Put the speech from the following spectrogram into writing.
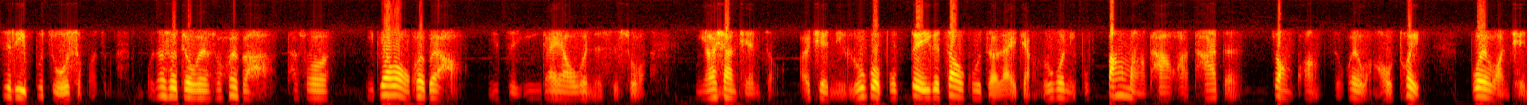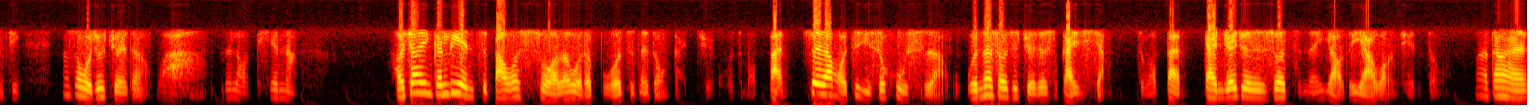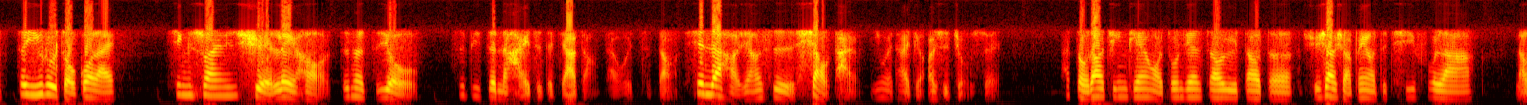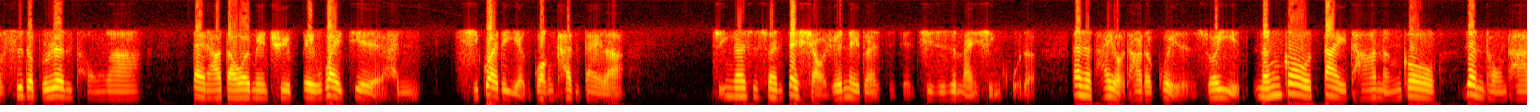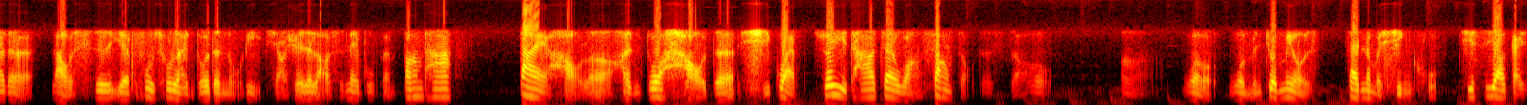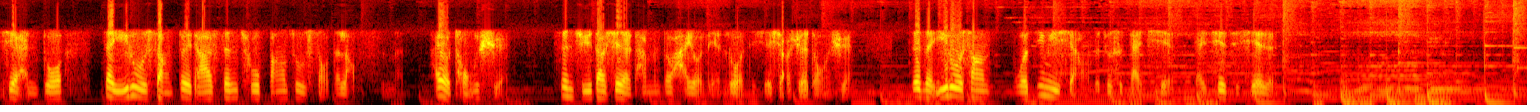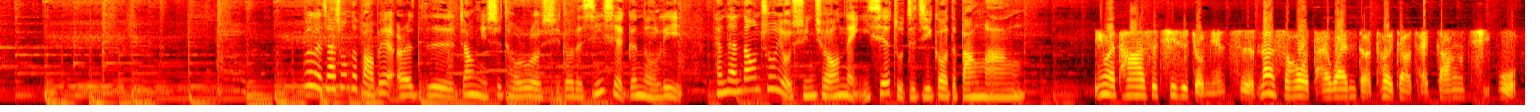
智力不足什么什么。”我那时候就问说：“会不会好？”他说：“你不要问我会不会好，你只应该要问的是说，你要向前走，而且你如果不对一个照顾者来讲，如果你不帮忙他的话，他的状况只会往后退，不会往前进。”那时候我就觉得哇，我的老天呐！好像一个链子把我锁了我的脖子那种感觉，我怎么办？虽然我自己是护士啊，我那时候就觉得是敢想怎么办，感觉就是说只能咬着牙往前走。那当然这一路走过来，心酸血泪哈，真的只有自闭症的孩子的家长才会知道。现在好像是笑谈，因为他已经二十九岁，他走到今天，我中间遭遇到的学校小朋友的欺负啦，老师的不认同啦，带他到外面去被外界很奇怪的眼光看待啦，应该是算在小学那段时间，其实是蛮辛苦的。但是他有他的贵人，所以能够带他、能够认同他的老师也付出了很多的努力。小学的老师那部分帮他带好了很多好的习惯，所以他在往上走的时候，呃，我我们就没有再那么辛苦。其实要感谢很多在一路上对他伸出帮助手的老师们，还有同学，甚至于到现在他们都还有联络这些小学同学。真的，一路上我心里想的就是感谢，感谢这些人。为了家中的宝贝儿子，张女士投入了许多的心血跟努力。谈谈当初有寻求哪一些组织机构的帮忙？因为他是七十九年次，那时候台湾的特教才刚起步，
